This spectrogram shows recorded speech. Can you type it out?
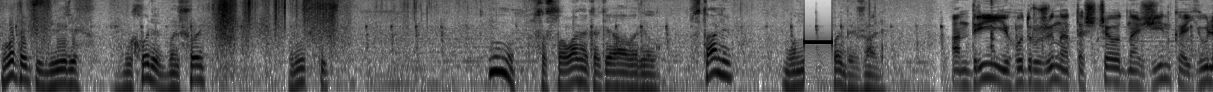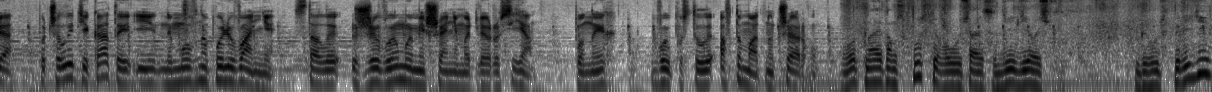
Вот эти двери. Выходит большой русский. Ну, со словами, как я говорил. Встали, вон побежали. Андрій, його дружина та ще одна жінка Юля почали тікати і, немов на полюванні, стали живими мішенями для росіян. По них випустили автоматну чергу. Вот на этом спуске, получается, две девочки бегут впереди,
